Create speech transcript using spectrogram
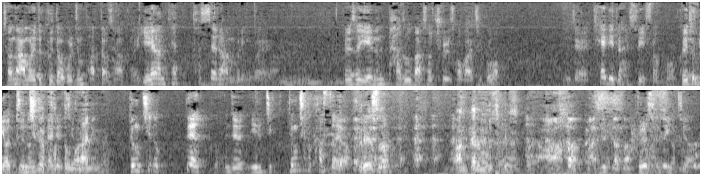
저는 아무래도 그 덕을 좀 봤다고 생각해요. 얘한테 텃세를 안 부린 거예요. 그래서 얘는 바로 가서 줄 서가지고 이제 캐디를 할 수 있었고 그래도 몇 주는 등치가 컸던 건 기다렸지만 아닌가요? 등치도 꽤 이제 일찍 등치도 컸어요. 그래서 왕따는 못 시켰을 거예요. 아, 맞을까봐? 그럴 수도 있죠.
